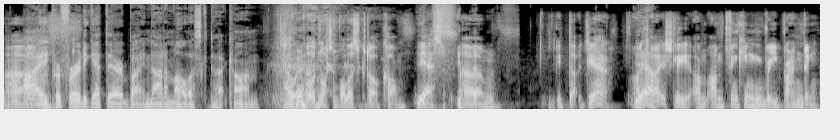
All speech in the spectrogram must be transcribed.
Um, I prefer to get there by notamollusk.com. However, or notamollusk.com. Yes. Um, it, yeah. Yeah. I, I actually, I'm, I'm thinking rebranding.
